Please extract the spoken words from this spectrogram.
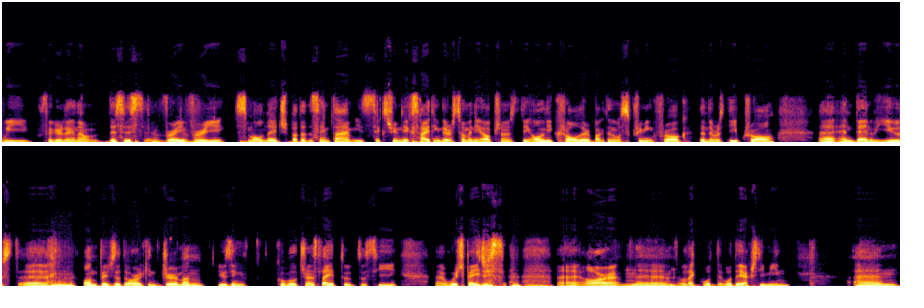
we figured, you know, this is a very, very small niche, but at the same time, it's extremely exciting. There are so many options. The only crawler back then was Screaming Frog. Then there was Deepcrawl. Uh, and then we used uh, onpage.org in German using Google Translate to, to see uh, which pages uh, are uh, like what, what they actually mean. Um,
